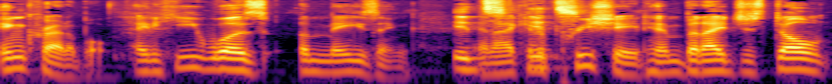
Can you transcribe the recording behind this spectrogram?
incredible, and he was amazing, It's- and I can appreciate him, but I just don't.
